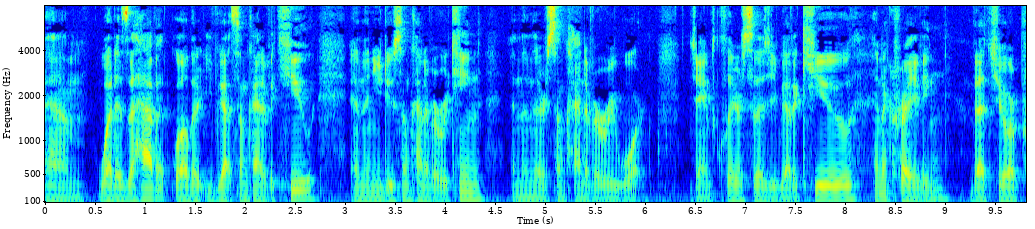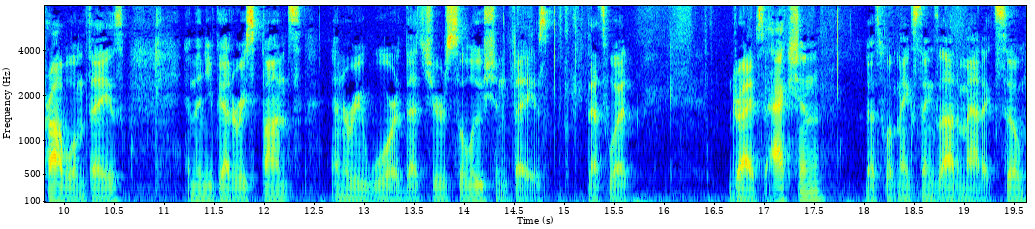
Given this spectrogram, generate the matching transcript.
um, what is a habit? Well, there, you've got some kind of a cue, and then you do some kind of a routine, and then there's some kind of a reward. James Clear says you've got a cue and a craving, that's your problem phase, and then you've got a response and a reward, that's your solution phase. That's what drives action, that's what makes things automatic. So,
